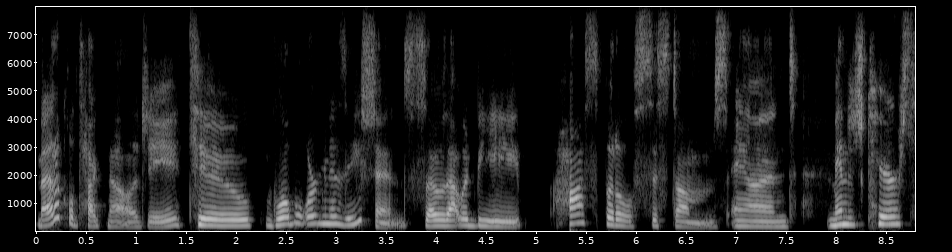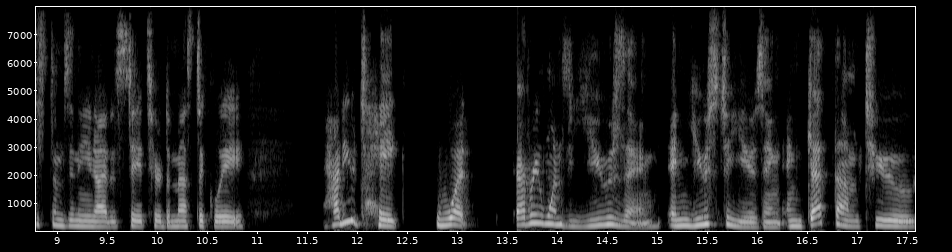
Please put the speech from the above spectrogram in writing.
medical technology to global organizations. So that would be hospital systems and managed care systems in the United States here domestically. How do you take what everyone's using and used to using and get them to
